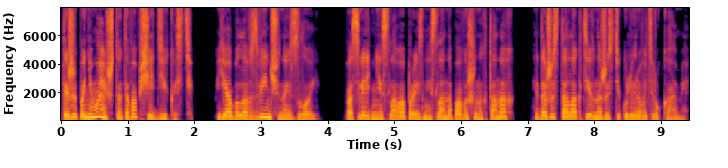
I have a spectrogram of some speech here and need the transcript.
Ты же понимаешь, что это вообще дикость. Я была взвинчена и злой. Последние слова произнесла на повышенных тонах и даже стала активно жестикулировать руками.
